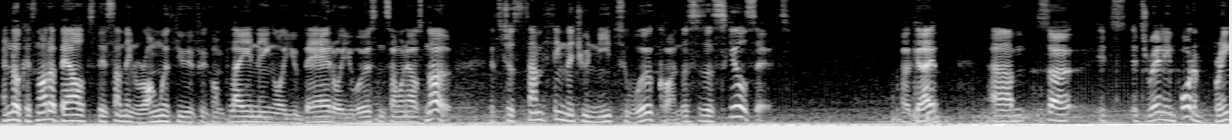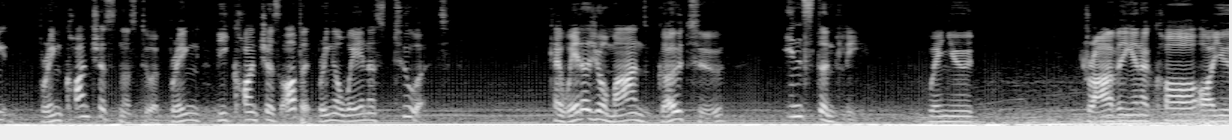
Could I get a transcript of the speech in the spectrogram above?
And look, it's not about there's something wrong with you if you're complaining or you're bad or you're worse than someone else. No, it's just something that you need to work on. This is a skill set. Okay, um, so it's it's really important. Bring bring consciousness to it. Bring be conscious of it. Bring awareness to it. Okay, where does your mind go to instantly when you driving in a car? Are you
